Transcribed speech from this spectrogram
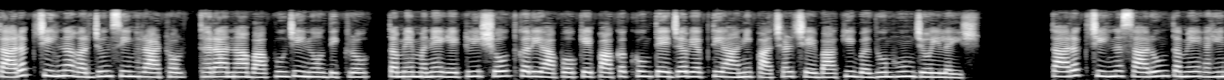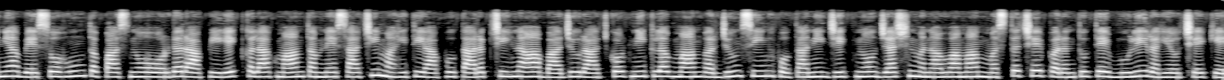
તારક ચિહ્ન, અર્જુનસિંહ રાઠોડ, ધરાના બાપુજીનો દીકરો, તમે મને એટલી શોધ કરી આપો કે પાકકું તે જ વ્યક્તિ આની પાછળ છે, બાકી બધું હું જોઈ લઈશ. તારક ચિહ્ન સારું, તમે અહીંયા બેસો, હું તપાસનો ઓર્ડર આપી, એક કલાક માંગ તમને સાચી માહિતી આપું. તારક ચિહ્ન આ બાજુ રાજકોટની ક્લબ માંગ અર્જુનસિંહ પોતાની જીતનો જશ્ન મનાવવામાં મસ્ત છે, પરંતુ તે ભૂલી રહ્યો છે કે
